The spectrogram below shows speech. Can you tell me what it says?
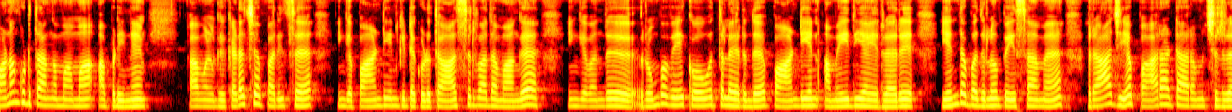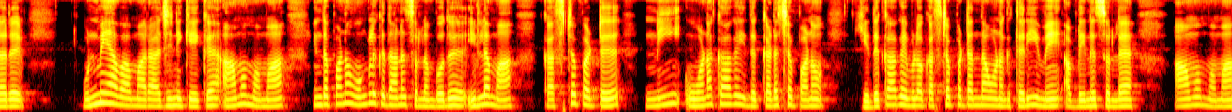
பணம் கொடுத்தாங்க மாமா அப்படின்னு. அவங்களுக்கு கிடைச்ச பரிசை இங்கே பாண்டியன் கிட்ட கொடுத்து ஆசிர்வாதம் வாங்க. இங்கே வந்து ரொம்பவே கோவத்தில் இருந்த பாண்டியன் அமைதியாயிடுறாரு. எந்த பதிலும் பேசாமல் ராஜியை பாராட்ட ஆரம்பிச்சிடுறாரு. உண்மையாவாம்மா ராஜினி கேட்க ஆமாம்மாம்மா இந்த பணம் உங்களுக்கு தானே சொல்லும்போது இல்லைம்மா கஷ்டப்பட்டு நீ உனக்காக இது கிடைச்ச பணம் எதுக்காக இவ்வளோ கஷ்டப்பட்டேன்னு தான் உனக்கு தெரியுமே? அப்படின்னு சொல்ல ஆமாம்மாம்மா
